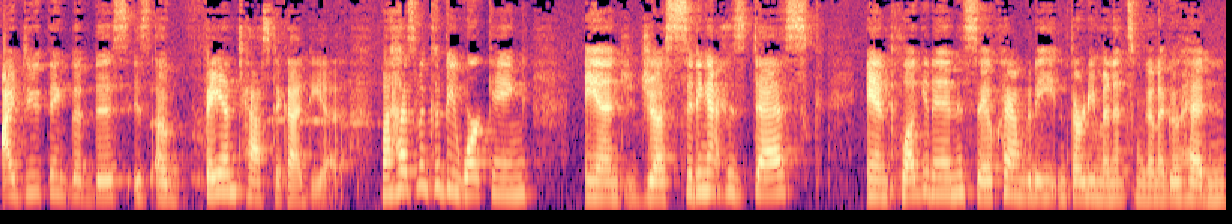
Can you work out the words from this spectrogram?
I do think that this is a fantastic idea. My husband could be working and just sitting at his desk and plug it in and say, okay, I'm gonna eat in 30 minutes. I'm gonna go ahead and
